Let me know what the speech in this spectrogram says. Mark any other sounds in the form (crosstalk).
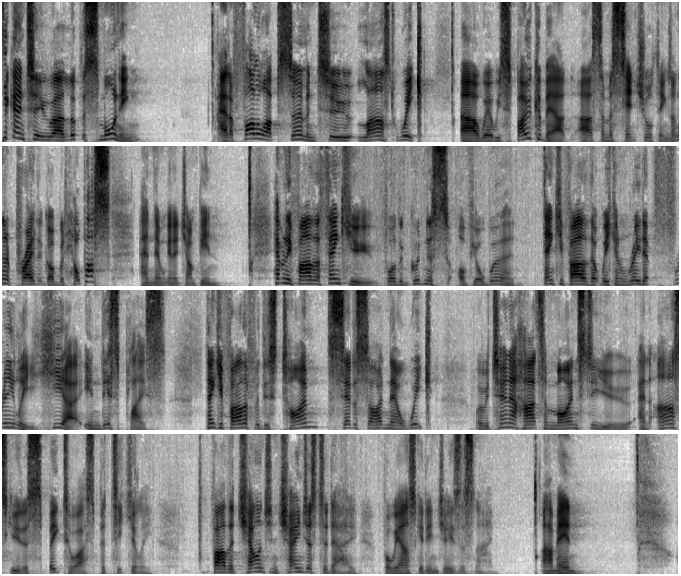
We're going to uh, look this morning at a follow up sermon to last week. Uh, where we spoke about uh, some essential things. I'm going to pray that God would help us, and then we're going to jump in. Heavenly Father, thank you for the goodness of your word. Thank you, Father, that we can read it freely here in this place. Thank you, Father, for this time set aside in our week where we turn our hearts and minds to you and ask you to speak to us particularly. Father, challenge and change us today, for we ask it in Jesus' name. Amen.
